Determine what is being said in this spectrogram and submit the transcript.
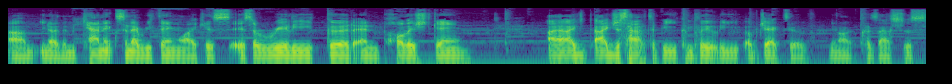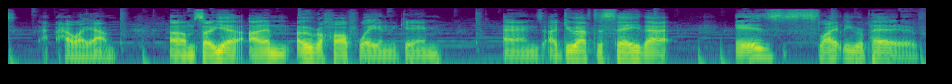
um, you know, the mechanics and everything, like it's, it's a really good and polished game. I, I just have to be completely objective, you know, because that's just how I am. Um, so yeah, I'm over halfway in the game, and I do have to say that it is slightly repetitive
